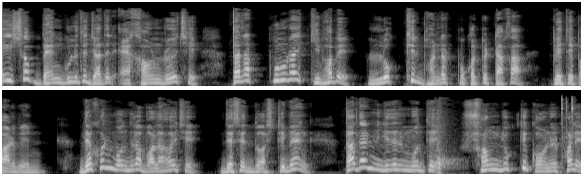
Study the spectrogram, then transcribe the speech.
এই সব ব্যাংকগুলিতে যাদের অ্যাকাউন্ট রয়েছে, তারা পুনরায় কীভাবে লক্ষ্মীর ভাণ্ডার প্রকল্পের টাকা পেতে পারবেন? দেখুন বন্ধুরা, বলা হয়েছে, দেশের দশটি ব্যাংক, তাদের নিজেদের মধ্যে সংযুক্তিকরণের ফলে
